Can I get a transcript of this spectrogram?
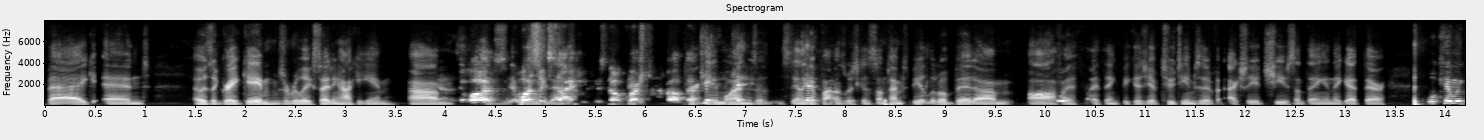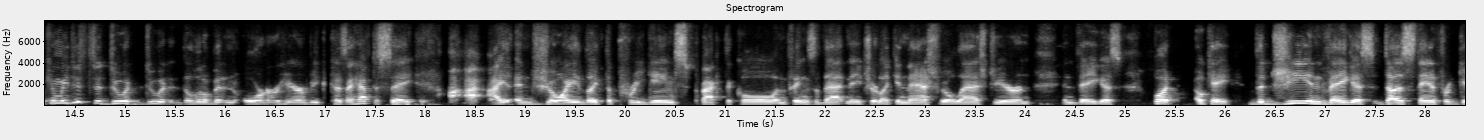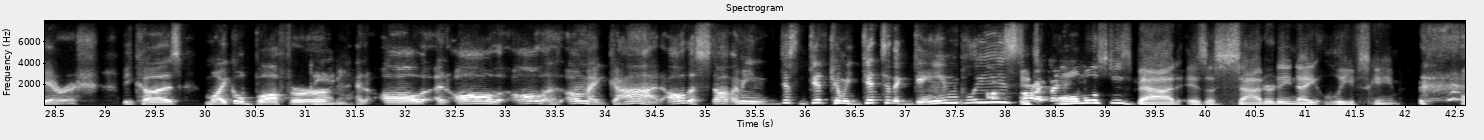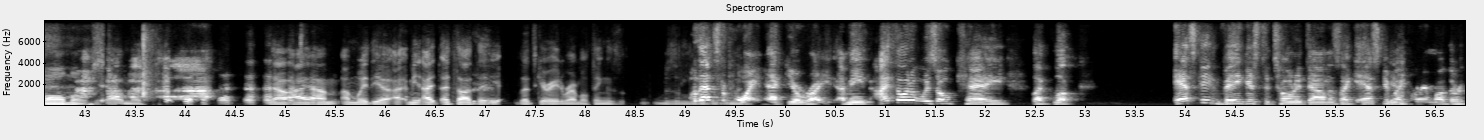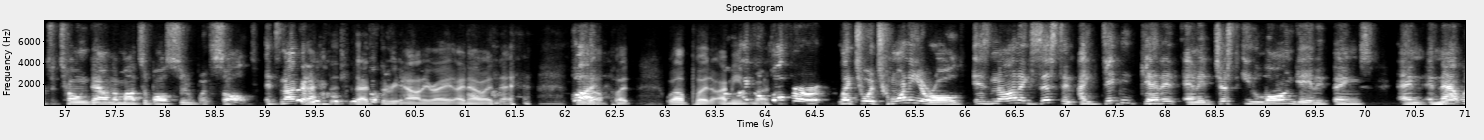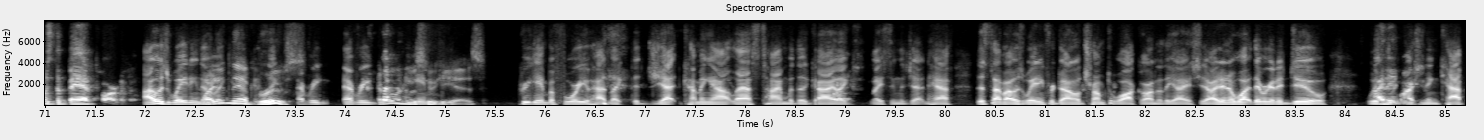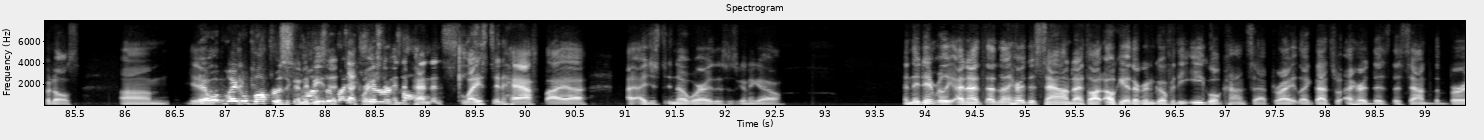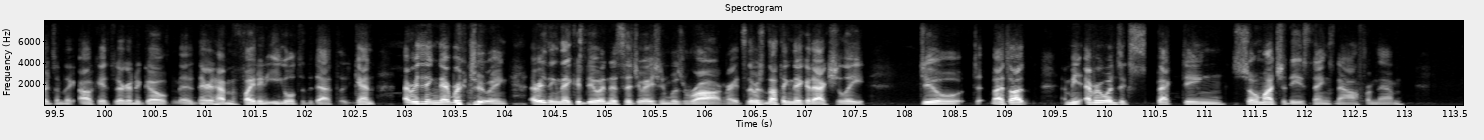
bag and it was a great game. It was a really exciting hockey game. Um, It was. It was Only that. exciting. There's no question about that. game one, the Stanley Cup Finals, which can sometimes be a little bit um, off, I, I think, because you have two teams that have actually achieved something and they get there. Well, can we can we just to do it do it a little bit in order here because I have to say I, I I enjoyed like the pregame spectacle and things of that nature, like in Nashville last year and in Vegas. But okay, the G in Vegas does stand for garish because Michael Buffer Gaudy. and all and all all the oh my god, all the stuff. I mean, just get can we get to the game, please? All It's right, but- almost as bad as a Saturday night Leafs game. Almost. Yeah, almost. no, I um, I'm with you. I mean, I, I thought the let's get ready to rumble things was a little. Well, that's the much. point. Eck, you're right. I mean, I thought it was okay. Like, look, asking Vegas to tone it down is like asking my grandmother to tone down the matzo ball soup with salt. It's not going to That's happen. the, that's the reality, right? I know, and that- so But- well put. Well put. I mean, Michael uh, Buffer, like to a 20 year old, is non-existent. I didn't get it, and it just elongated things, and and that was the bad part of it. I was waiting though. Why like, didn't you they know, have 'cause, like, Bruce? every every Everyone knows pregame, who he is. Pregame before you had like the jet coming out last time with the guy like slicing the jet in half. This time I was waiting for Donald Trump to walk onto the ice. You know, I didn't know what they were going to do with the Washington Capitals. Um, you Yeah, know, well, Michael like, Buffer was going to be the Declaration of Independence sliced in half by a? I, I just didn't know where this was going to go. And they didn't really, and I, and I heard the sound. I thought, okay, they're going to go for the eagle concept, right? Like that's what I heard. This the sound of the birds. I'm like, okay, so they're going to go. They're going to have them fight an eagle to the death. Again, everything they were doing, everything they could do in this situation was wrong, right? So there was nothing they could actually do. To, I thought, I mean, everyone's expecting so much of these things now from them.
